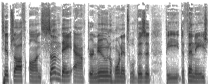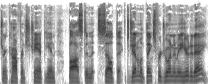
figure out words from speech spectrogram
tips off on Sunday afternoon. Hornets will visit the defending Eastern Conference champion Boston Celtics. Gentlemen, thanks for joining me here today.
